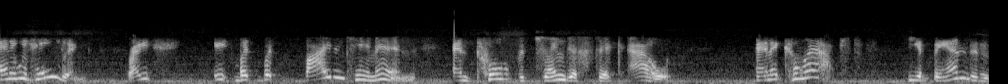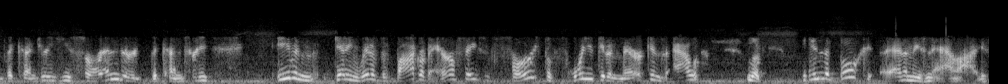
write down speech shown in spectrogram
and it was holding, right? It, but but Biden came in and pulled the Jenga stick out, and it collapsed. He abandoned the country. He surrendered the country. Even getting rid of the Bagram Air Base first before you get Americans out. Look, in the book Enemies and Allies,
